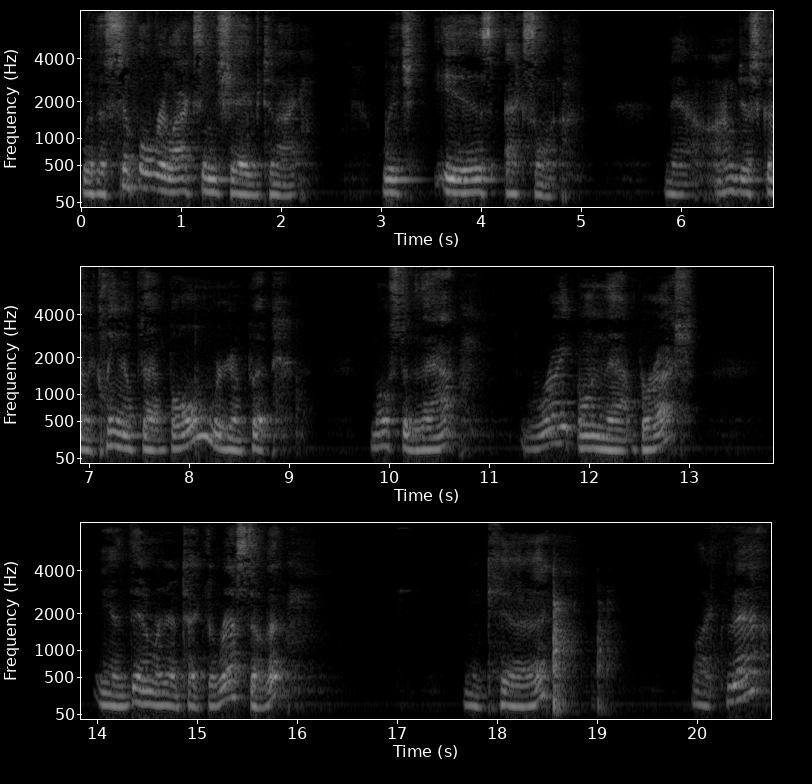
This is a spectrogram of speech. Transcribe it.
with a simple, relaxing shave tonight, which is excellent. Now, I'm just going to clean up that bowl. We're going to put most of that right on that brush. And then we're going to take the rest of it Okay, like that.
